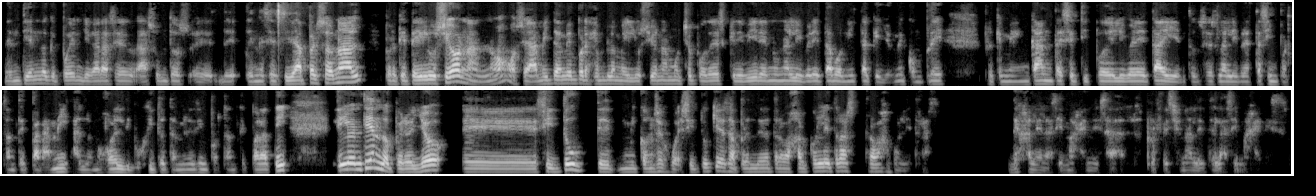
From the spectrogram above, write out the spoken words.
entiendo que pueden llegar a ser asuntos eh, de, necesidad personal, porque te ilusionan, ¿no? O sea, a mí también, por ejemplo, me ilusiona mucho poder escribir en una libreta bonita que yo me compré, porque me encanta ese tipo de libreta y entonces la libreta es importante para mí. A lo mejor el dibujito también es importante para ti. Y lo entiendo, pero yo, eh, si tú, mi consejo es, si tú quieres aprender a trabajar con letras, trabaja con letras. Déjale las imágenes a los profesionales de las imágenes.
